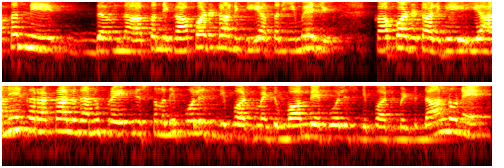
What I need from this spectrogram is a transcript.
అతన్ని అతన్ని కాపాడటానికి అతని ఇమేజ్ కాపాడటానికి ఈ అనేక రకాలుగాను ప్రయత్నిస్తున్నది police department Bombay police department. దానిలోనే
